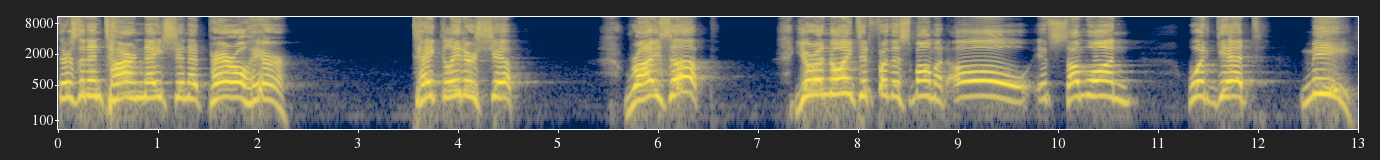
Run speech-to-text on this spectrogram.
There's an entire nation at peril here. Take leadership. Rise up. You're anointed for this moment. Oh, if someone would get me.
